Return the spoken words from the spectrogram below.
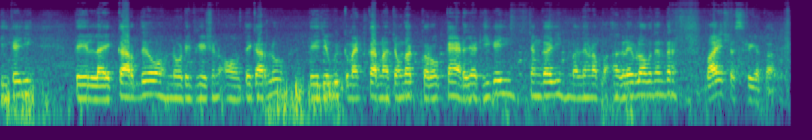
ਠੀਕ ਹੈ ਜੀ ਤੇ ਲਾਈਕ ਕਰ ਦਿਓ ਨੋਟੀਫਿਕੇਸ਼ਨ ਔਨ ਤੇ ਕਰ ਲਓ ਤੇ ਜੇ ਕੋਈ ਕਮੈਂਟ ਕਰਨਾ ਚਾਹੁੰਦਾ ਕਰੋ ਘੈਂਟ ਜਿਹਾ ਠੀਕ ਹੈ ਜੀ ਚੰਗਾ ਜੀ ਮਿਲਦੇ ਹੁਣ ਆਪਾਂ ਅਗਲੇ ਬਲੌਗ ਦੇ ਅੰਦਰ ਬਾਏ ਸਤਿ ਸ੍ਰੀ ਅਕਾਲ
